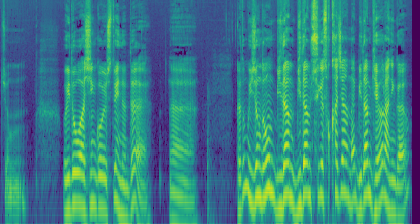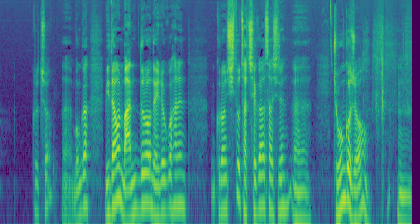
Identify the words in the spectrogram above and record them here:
좀 의도하신 거일 수도 있는데, 예. 그래도 뭐 이 정도면 미담, 미담축에 속하지 않나요? 미담 계열 아닌가요? 그렇죠. 예. 뭔가 미담을 만들어 내려고 하는 그런 시도 자체가 사실은, 예. 좋은 거죠. 음.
